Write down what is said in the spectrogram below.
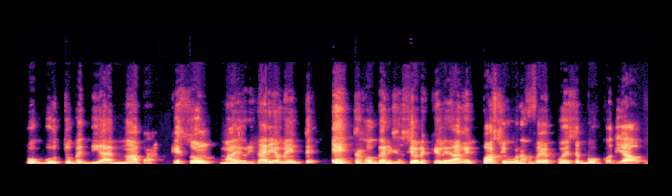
por gusto perdida en mapa, que son mayoritariamente estas organizaciones que le dan espacio a buena fe, puede ser boicoteado.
